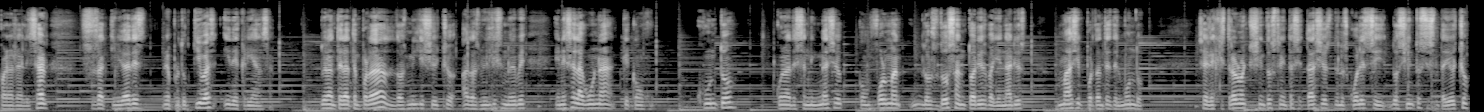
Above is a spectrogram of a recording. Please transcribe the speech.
para, realizar sus actividades reproductivas y de crianza. Durante la temporada de 2018 a 2019, en esa laguna que junto con la de San Ignacio conforman los dos santuarios ballenarios más importantes del mundo. Se registraron 830 cetáceos, de los cuales 268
